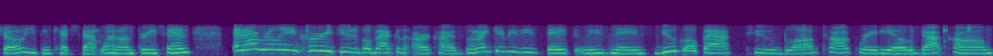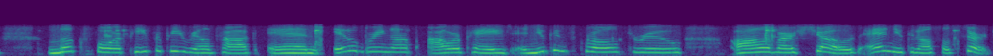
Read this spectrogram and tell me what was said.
show. You can catch that one on 310. And I really encourage you to go back in the archives. When I give you these dates and these names, do go back to blogtalkradio.com. Look for P4P Real Talk, and it'll bring up our page, and you can scroll through all of our shows and you can also search.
